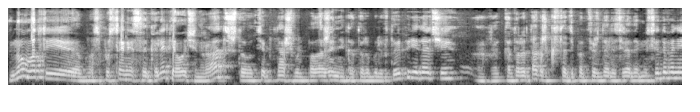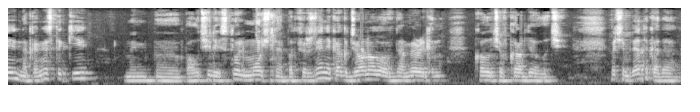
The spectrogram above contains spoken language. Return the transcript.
Ну вот и спустя несколько лет я очень рад, что те наши предположения, которые были в той передаче, которые также, кстати, подтверждались рядом исследований, наконец-таки мы э, получили столь мощное подтверждение, как Journal of the American College of Cardiology. Очень приятно, когда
